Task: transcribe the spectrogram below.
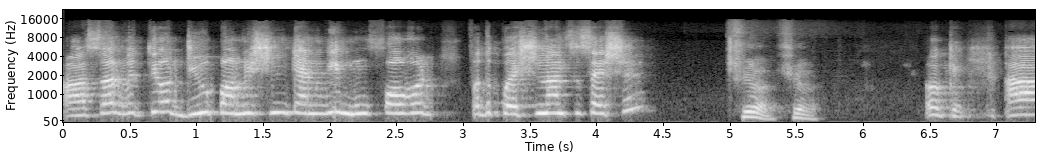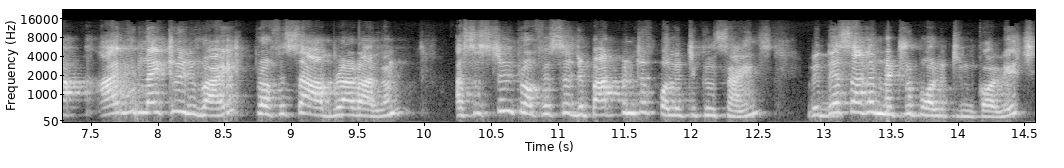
Uh, sir, with your due permission, can we move forward for the question answer session? Sure, sure. Okay. Uh, I would like to invite Professor Abrar Alam, Assistant Professor, Department of Political Science, with Vidyasagar Metropolitan College,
